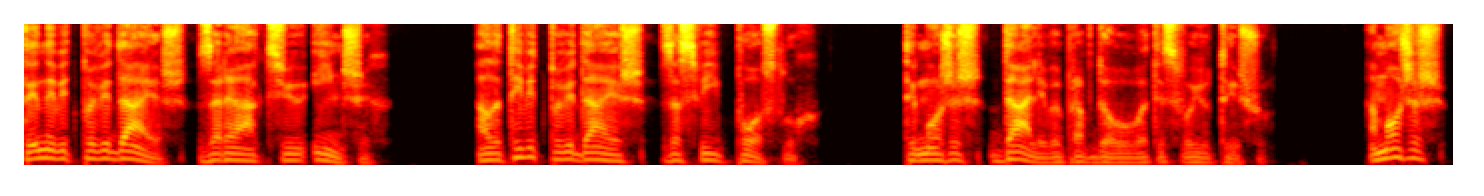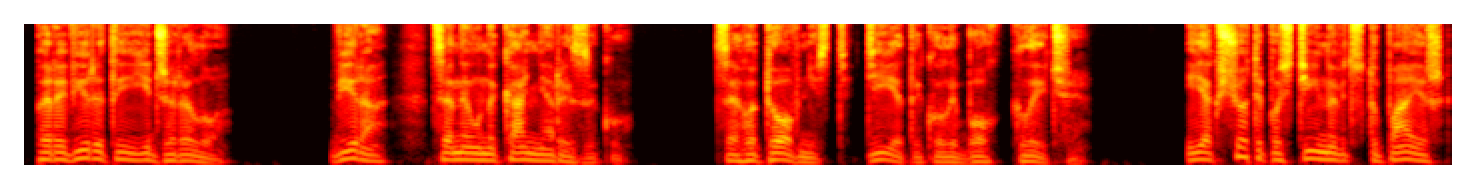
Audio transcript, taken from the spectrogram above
Ти не відповідаєш за реакцію інших, але ти відповідаєш за свій послух. Ти можеш далі виправдовувати свою тишу, а можеш перевірити її джерело. Віра це не уникання ризику, це готовність діяти, коли Бог кличе. І якщо ти постійно відступаєш,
